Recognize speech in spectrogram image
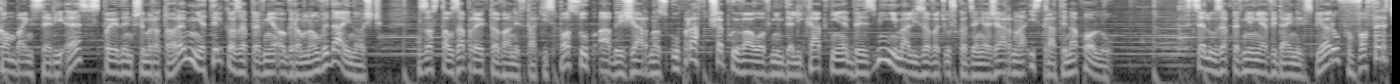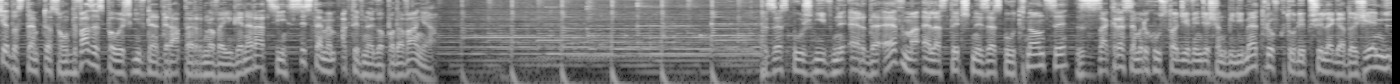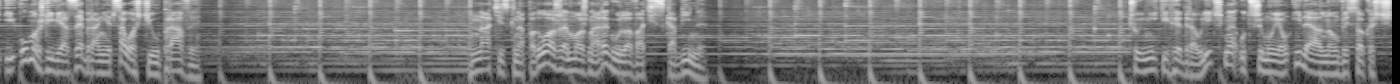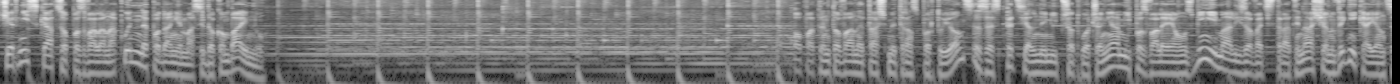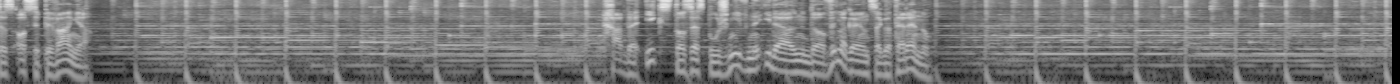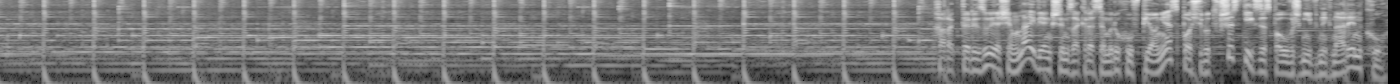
Kombajn serii S z pojedynczym rotorem nie tylko zapewnia ogromną wydajność. Został zaprojektowany w taki sposób, aby ziarno z upraw przepływało w nim delikatnie, by zminimalizować uszkodzenia ziarna i straty na polu. W celu zapewnienia wydajnych zbiorów w ofercie dostępne są dwa zespoły żniwne Draper nowej generacji z systemem aktywnego podawania. Zespół żniwny RDF ma elastyczny zespół tnący z zakresem ruchu 190 mm, który przylega do ziemi i umożliwia zebranie całości uprawy. Nacisk na podłoże można regulować z kabiny. Czujniki hydrauliczne utrzymują idealną wysokość ścierniska, co pozwala na płynne podanie masy do kombajnu. Opatentowane taśmy transportujące ze specjalnymi przetłoczeniami pozwalają zminimalizować straty nasion wynikające z osypywania. HDX to zespół żniwny idealny do wymagającego terenu. Charakteryzuje się największym zakresem ruchu w pionie spośród wszystkich zespołów żniwnych na rynku.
